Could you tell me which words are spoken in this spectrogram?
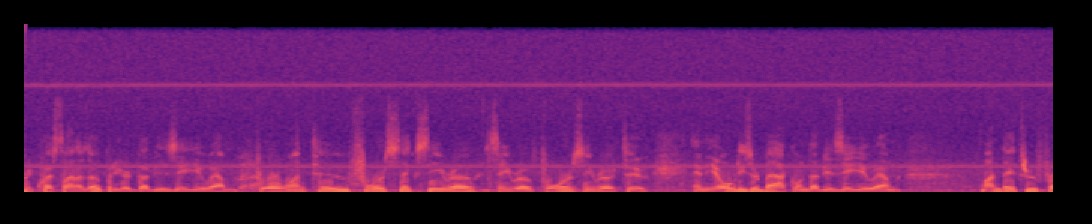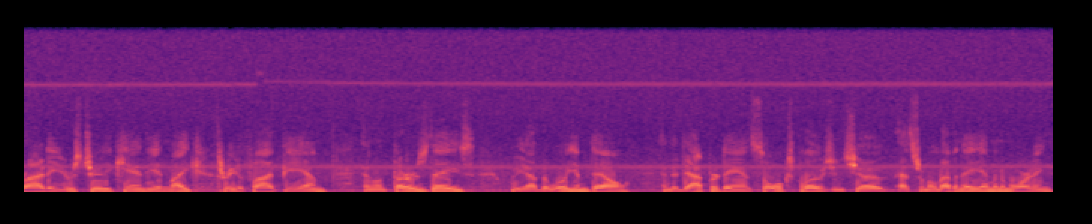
Request line is open here at WZUM 412-460-0402. And the oldies are back on WZUM Monday through Friday. Yours truly, Candy and Mike, 3 to 5 p.m. And on Thursdays, we have the William Dell and the Dapper Dan Soul Explosion Show. That's from 11 a.m. in the morning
